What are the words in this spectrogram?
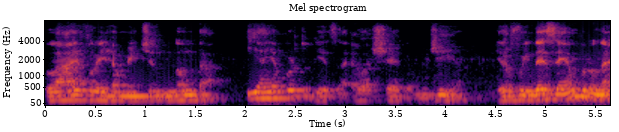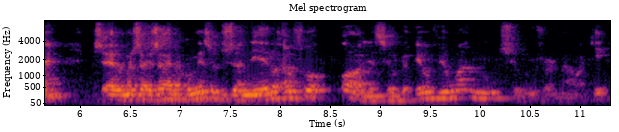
lá eu falei, realmente não dá. E aí a portuguesa, ela chega um dia, eu fui em dezembro, né? Era, mas já, já era começo de janeiro, ela falou, olha, Silvio, eu vi um anúncio no jornal aqui,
